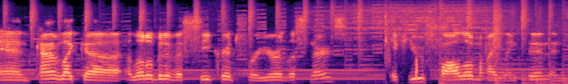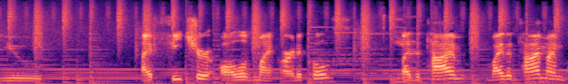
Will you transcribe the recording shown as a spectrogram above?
and kind of like a, a little bit of a secret for your listeners. If you follow my LinkedIn and you I feature all of my articles. Yeah. By the time by the time I'm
